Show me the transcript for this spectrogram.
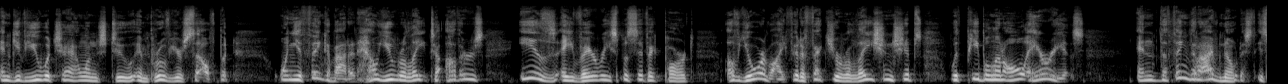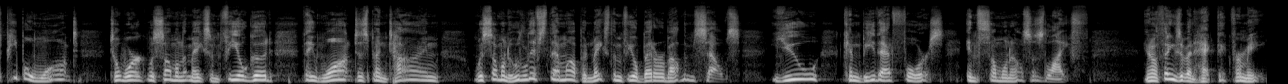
and give you a challenge to improve yourself. But when you think about it, how you relate to others is a very specific part of your life. It affects your relationships with people in all areas. And the thing that I've noticed is people want to work with someone that makes them feel good. They want to spend time with someone who lifts them up and makes them feel better about themselves. You can be that force in someone else's life. You know, things have been hectic for me.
